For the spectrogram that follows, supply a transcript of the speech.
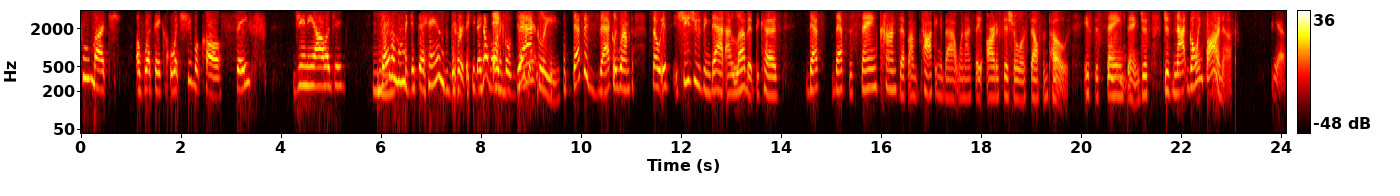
too much of what they what she would call safe genealogy. mhm. They don't want to get their hands dirty. They don't want to go digging. Exactly. That's exactly what I'm. T- so if she's using that, I love it because that's that's the same concept I'm talking about when I say artificial or self-imposed. It's the same Mhm. thing. Just just not going far enough. yes.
